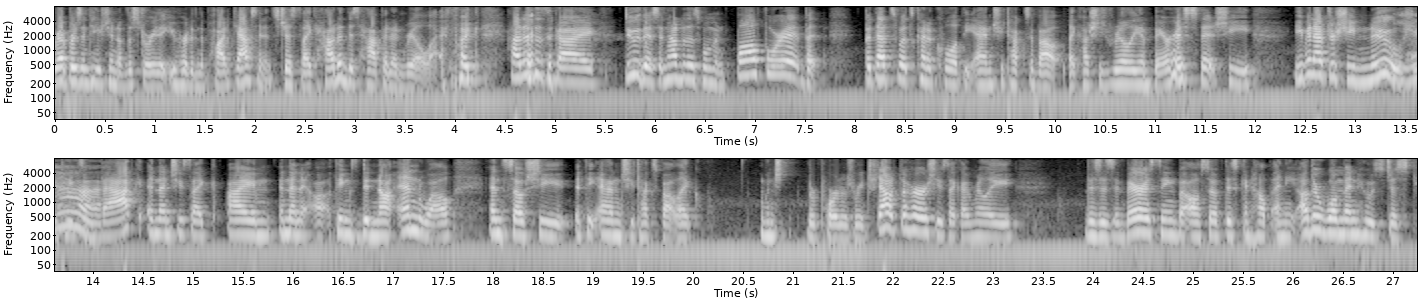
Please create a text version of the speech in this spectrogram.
representation of the story that you heard in the podcast and it's just like how did this happen in real life? Like how did this guy do this and how did this woman fall for it? But but that's what's kind of cool at the end. She talks about like how she's really embarrassed that she even after she knew she takes Yeah. it back and then she's like i'm and then uh, things did not end well. And so she at the end she talks about like when sh reporters reached out to her she's like i'm really this is embarrassing but also if this can help any other woman who's just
